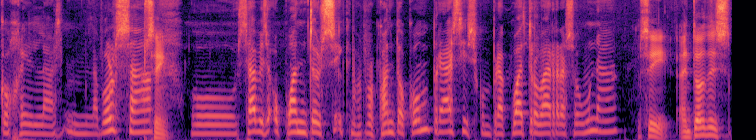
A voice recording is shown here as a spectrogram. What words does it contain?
coge las- la bolsa, Sí. o sabes, o cuántos, por cuánto compras, si se compra cuatro barras o una. Sí, entonces,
